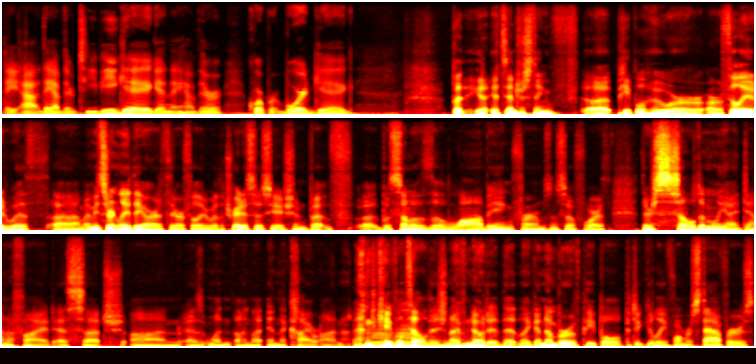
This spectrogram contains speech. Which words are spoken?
they add they have their tv gig and they have their corporate board gig But it's interesting. Uh, people who are, are affiliated with, um, I mean, certainly they are if they're affiliated with a trade association, but f- uh, with some of the lobbying firms and so forth, they're seldomly identified as such on as when on the, in the Chiron on cable television. I've noted that like a number of people, particularly former staffers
